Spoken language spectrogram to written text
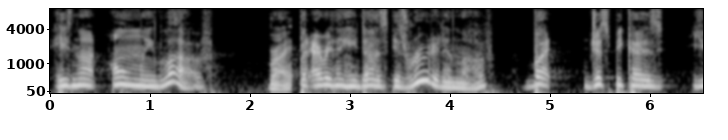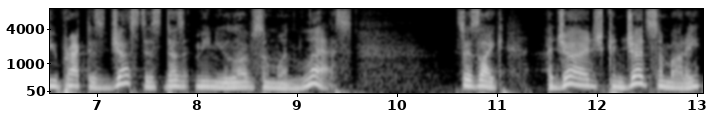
he's not only love, Right. but everything he does is rooted in love. But just because you practice justice doesn't mean you love someone less. So it's like a judge can judge somebody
